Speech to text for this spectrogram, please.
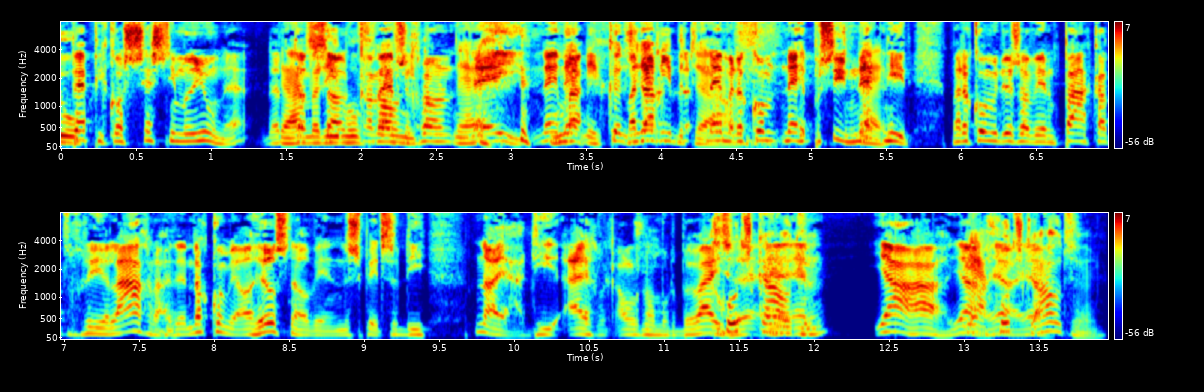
ja. Peppi kost 16 miljoen, hè? Dat, Ja, dat maar die zou- moet kan gewoon niet- nee, nee, maar, niet. Kunnen maar dan- niet betalen. Nee, maar dan kom, nee, precies, net Nee. niet. Maar dan kom je dus alweer een paar categorieën lager uit. En dan kom je al heel snel weer in de spitsen die, nou ja, die eigenlijk alles nog moeten bewijzen. Goed scouten. En- en- ja, ja, Ja, ja, goed ja. scouten.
